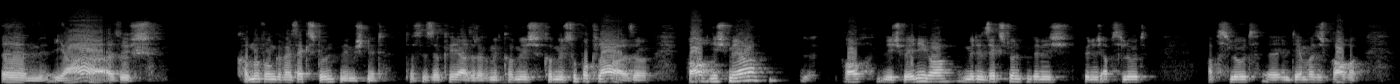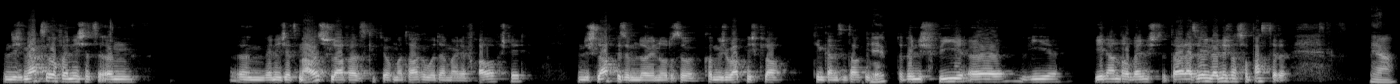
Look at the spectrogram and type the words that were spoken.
Ähm, ja, also ich komme auf ungefähr sechs Stunden im Schnitt. Das ist okay. Also damit komme ich, komme ich super klar. Also brauche nicht mehr, brauche nicht weniger. Mit den sechs Stunden bin ich, bin ich absolut, absolut äh, in dem, was ich brauche. Und ich merke es auch, wenn ich jetzt, ähm, ähm, wenn ich jetzt mal ausschlafe, also es gibt ja auch mal Tage, wo dann meine Frau aufsteht und ich schlafe bis um neun oder so, komme ich überhaupt nicht klar den ganzen Tag über. Da bin ich wie, äh, wie, wie ein anderer Mensch total, also wenn ich was verpasst hätte. Ja.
